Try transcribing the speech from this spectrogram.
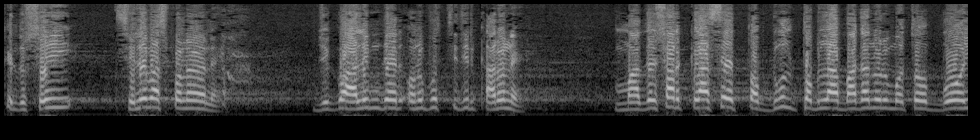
কিন্তু সেই সিলেবাস প্রণয়নে যোগ্য আলিমদের অনুপস্থিতির কারণে মাদ্রাসার ক্লাসে তবদুল তবলা বাজানোর মতো বই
